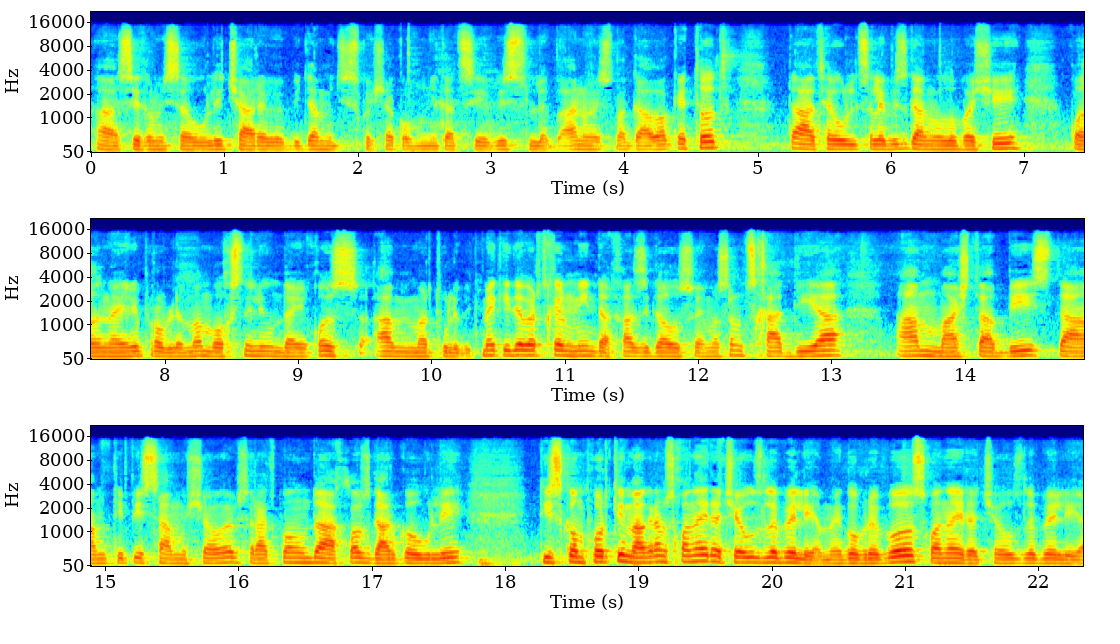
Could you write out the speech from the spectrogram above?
სიღრმისეული ჩარევები და მიწისქვეშა კომუნიკაციების სრულება. ანუ ეს უნდა გავაკეთოთ და ათეული წლების განმავლობაში ყველანაირი პრობლემა მოხსნილი უნდა იყოს ამ მიმართულებით. მე კიდევ ერთხელ მინდა ხაზი გაუსვა იმას, რომ ცხადია ამ მასშტაბის და ამ ტიპის სამუშაოებს, რა თქმა უნდა, ახლავს გარკვეული დისკომფორტი, მაგრამ სხვანაირად შეუძლებელია, მეგობრებო, სხვანაირად შეუძლებელია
